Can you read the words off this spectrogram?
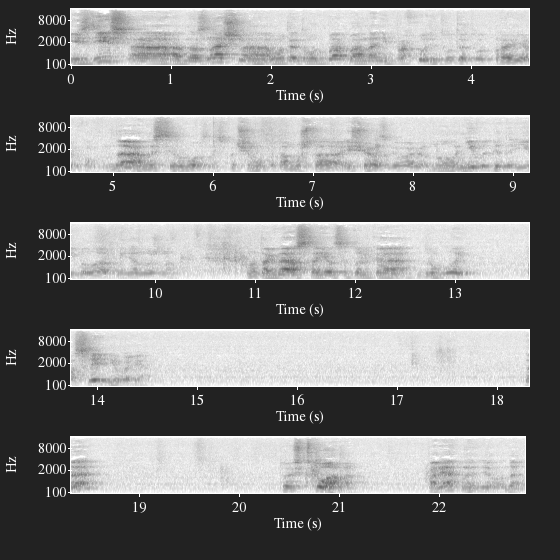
И здесь а, однозначно вот эта вот баба, она не проходит вот эту вот проверку, да, на стервозность. Почему? Потому что, еще раз говорю, ну, выгода ей была от меня нужна. Но тогда остается только другой, последний вариант. Да? То есть, кто она? Понятное дело, да?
